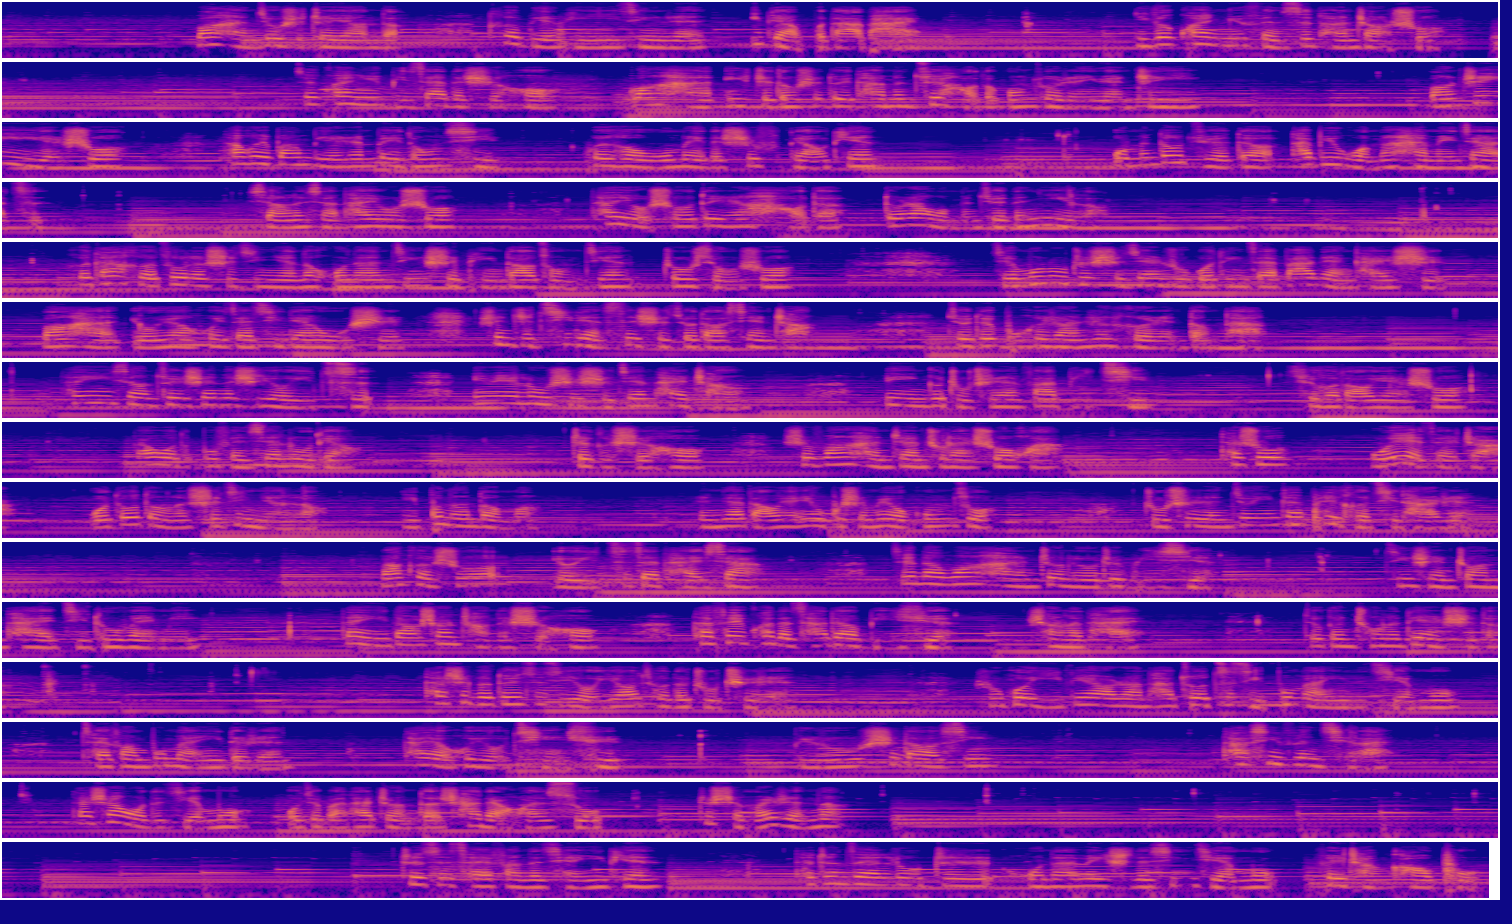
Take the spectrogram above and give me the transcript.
汪涵就是这样的，特别平易近人，一点不大牌。一个快女粉丝团长说，在快女比赛的时候，汪涵一直都是对他们最好的工作人员之一。王志毅也说，他会帮别人背东西，会和舞美的师傅聊天。我们都觉得他比我们还没架子。想了想，他又说。他有时候对人好的都让我们觉得腻了。和他合作了十几年的湖南经视频道总监周雄说：“节目录制时间如果定在八点开始，汪涵永远会在七点五十甚至七点四十就到现场，绝对不会让任何人等他。”他印象最深的是有一次，因为录制时间太长，另一个主持人发脾气，去和导演说：“把我的部分先录掉。”这个时候是汪涵站出来说话，他说：“我也在这儿，我都等了十几年了，你不能等吗？人家导演又不是没有工作，主持人就应该配合其他人。”马可说，有一次在台下见到汪涵正流着鼻血，精神状态极度萎靡，但一到上场的时候，他飞快地擦掉鼻血，上了台，就跟充了电似的。他是个对自己有要求的主持人，如果一定要让他做自己不满意的节目，采访不满意的人，他也会有情绪，比如世道星。他兴奋起来，他上我的节目，我就把他整得差点还俗，这什么人呢？这次采访的前一天，他正在录制湖南卫视的新节目《非常靠谱》。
